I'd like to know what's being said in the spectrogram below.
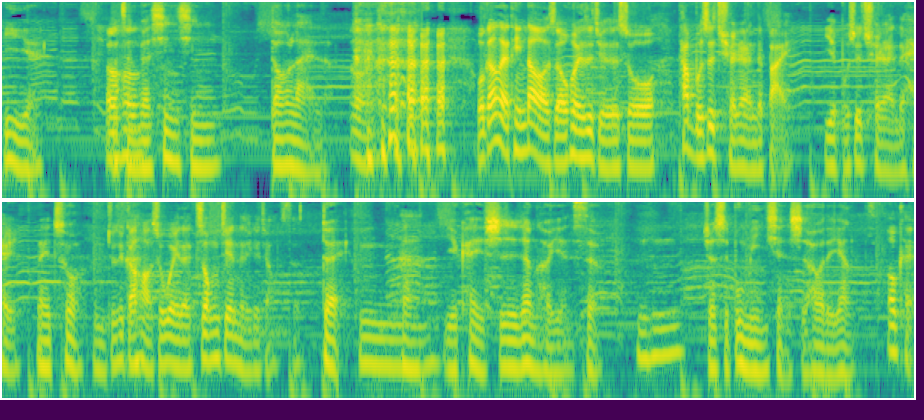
意耶。”我整个信心都来了。嗯，我刚才听到的时候，会是觉得说，它不是全然的白，也不是全然的黑。没错，嗯，就是刚好是位在中间的一个角色。对，嗯，也可以是任何颜色。嗯哼，就是不明显时候的样子。OK，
